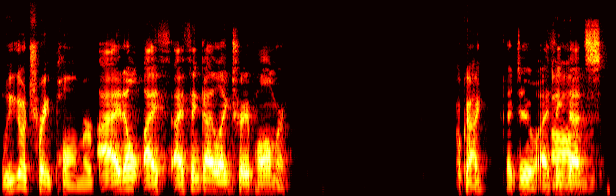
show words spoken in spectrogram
we go Trey Palmer. I don't. I I think I like Trey Palmer. Okay. I do. I think Um, that's.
